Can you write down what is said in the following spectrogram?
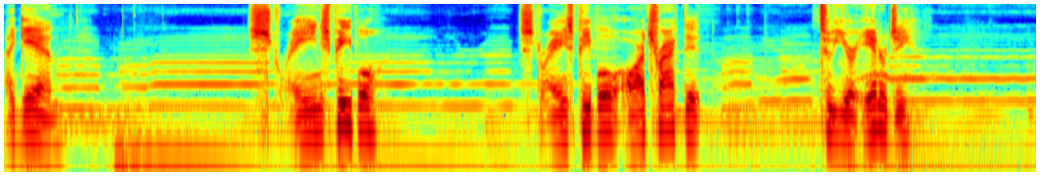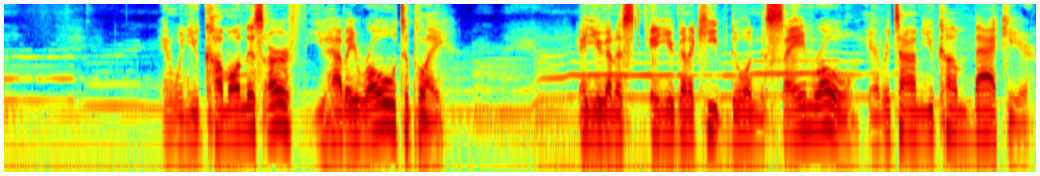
Again, strange people. Strange people are attracted to your energy. And when you come on this earth, you have a role to play and you're gonna and you're gonna keep doing the same role every time you come back here.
